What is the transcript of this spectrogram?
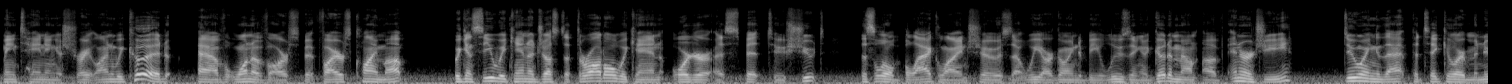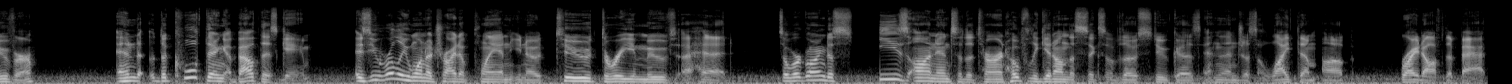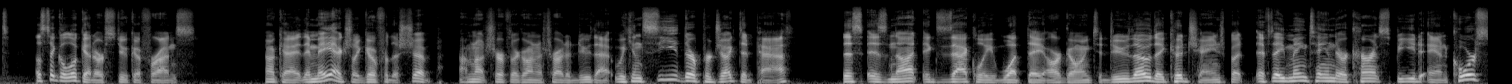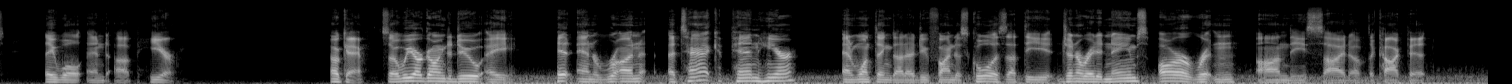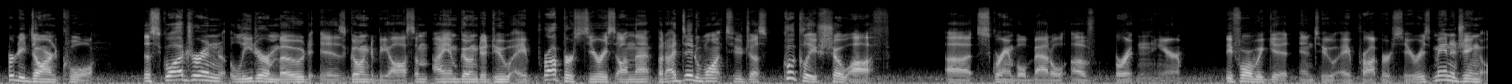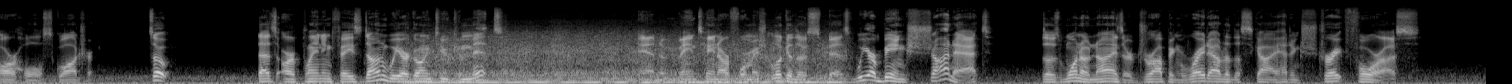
maintaining a straight line. We could have one of our Spitfires climb up. We can see we can adjust the throttle. We can order a Spit to shoot. This little black line shows that we are going to be losing a good amount of energy doing that particular maneuver. And the cool thing about this game is you really want to try to plan, you know, two, three moves ahead. So we're going to ease on into the turn, hopefully get on the six of those Stukas, and then just light them up right off the bat. Let's take a look at our Stuka friends. Okay, they may actually go for the ship. I'm not sure if they're going to try to do that. We can see their projected path. This is not exactly what they are going to do, though. They could change, but if they maintain their current speed and course, they will end up here. Okay, so we are going to do a hit and run attack pin here. And one thing that I do find is cool is that the generated names are written on the side of the cockpit. Pretty darn cool. The squadron leader mode is going to be awesome. I am going to do a proper series on that, but I did want to just quickly show off uh, Scramble Battle of Britain here before we get into a proper series managing our whole squadron. So, that's our planning phase done. We are going to commit and maintain our formation. Look at those spits. We are being shot at. Those 109s are dropping right out of the sky, heading straight for us.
